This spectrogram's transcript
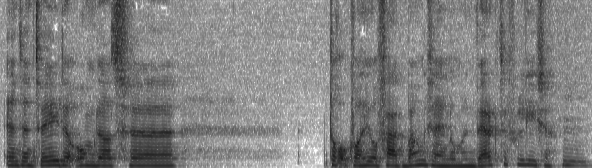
En ten tweede omdat ze toch ook wel heel vaak bang zijn om hun werk te verliezen. Hmm.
